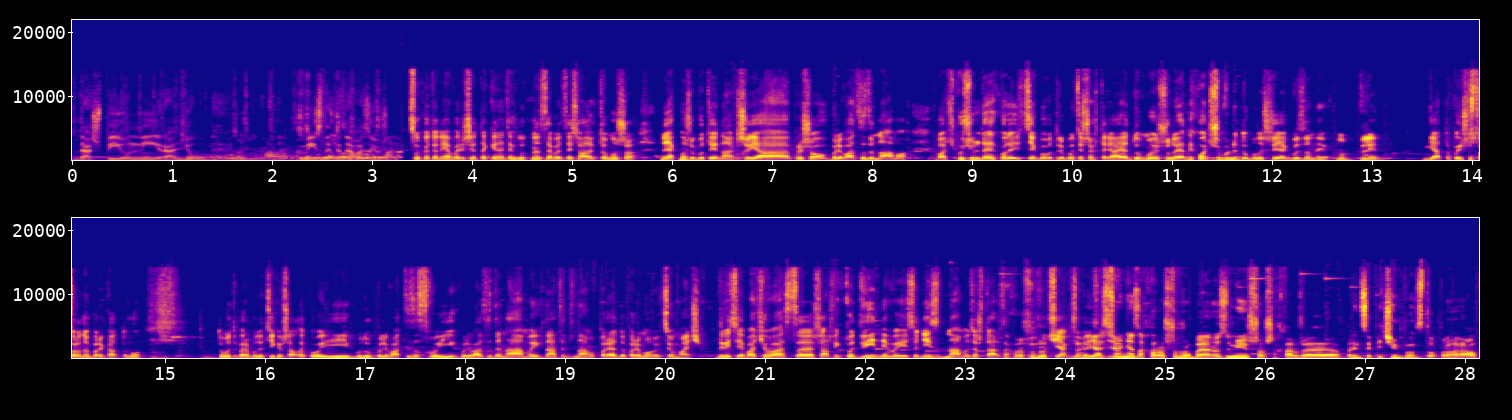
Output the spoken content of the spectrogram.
da špionira ljude. Mislite da vas još Слухайте, ну я вирішив таки натягнути на себе цей шалик, тому що ну як може бути інакше? Я прийшов вболівати за Динамо, бачу кучу людей ходить якби в атрибуті Шахтаря. Я думаю, що ну я не хочу, щоб вони думали, що я якби за них. Ну блін. Я то по іншу сторону барикад, тому, тому тепер буду тільки в шалику і буду вболівати за своїх, вболівати за Динамо і гнати Динамо вперед до перемоги в цьому матчі. Дивіться, я бачу у вас е, шарфік подвійний. Ви сьогодні з Динамо за штар, за хорошу гру, чи як взагалі? Я сьогодні за хорошу гру, бо я розумію, що Шахтар вже в принципі чемпіонство програв.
